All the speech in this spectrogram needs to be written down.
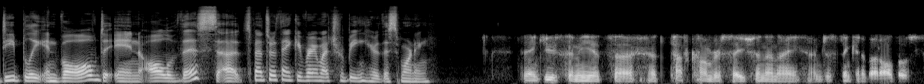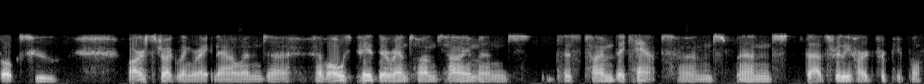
deeply involved in all of this. Uh, Spencer, thank you very much for being here this morning. Thank you, Simi. It's a, a tough conversation, and I, I'm just thinking about all those folks who are struggling right now and uh, have always paid their rent on time, and this time they can't, and and that's really hard for people.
